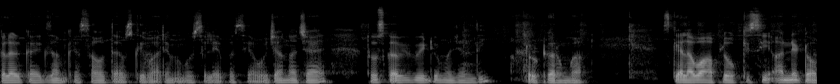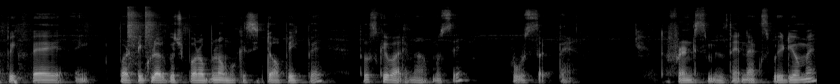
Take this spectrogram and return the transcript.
कलर का एग्ज़ाम कैसा होता है उसके बारे में वो सिलेबस या वो जानना चाहे तो उसका भी वीडियो मैं जल्दी अपलोड करूँगा। इसके अलावा आप लोग किसी अन्य टॉपिक पे, पर्टिकुलर कुछ प्रॉब्लम हो किसी टॉपिक पे तो उसके बारे में आप मुझसे पूछ सकते हैं। तो फ्रेंड्स, मिलते हैं नेक्स्ट वीडियो में।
